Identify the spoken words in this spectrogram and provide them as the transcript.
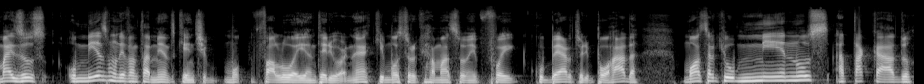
Mas os, o mesmo levantamento que a gente falou aí anterior, né, que mostrou que o Hamas foi coberto de porrada, mostra que o menos atacado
